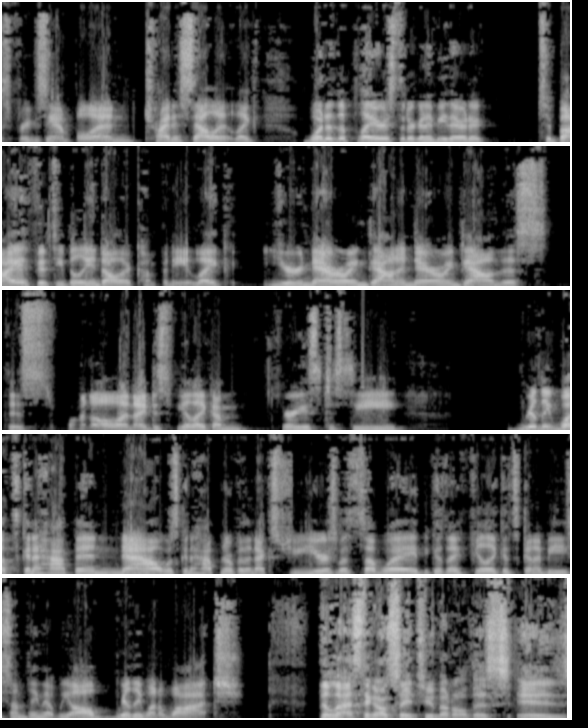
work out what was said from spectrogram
for example, and try to sell it. Like, what are the players that are going to be there to, to buy a $50 billion company? Like, you're narrowing down and narrowing down this this funnel and i just feel like i'm curious to see really what's going to happen now, what's going to happen over the next few years with Subway, because I feel like it's going to be something that we all really want to watch. The last thing I'll say too about all this is,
